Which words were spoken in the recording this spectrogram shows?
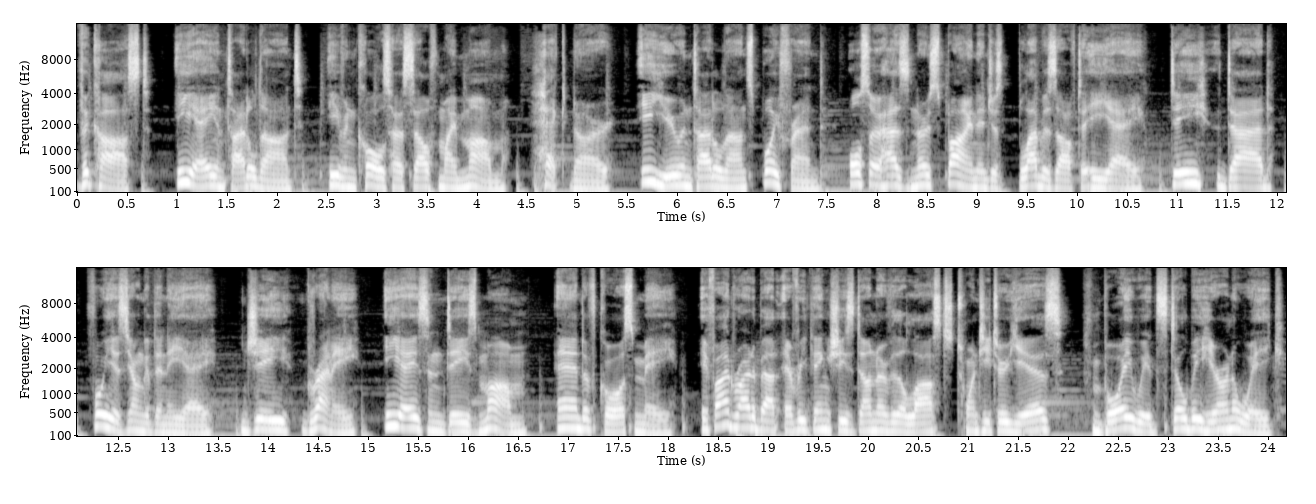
The cast. EA entitled aunt. Even calls herself my mum. Heck no. EU entitled aunt's boyfriend. Also has no spine and just blabbers after EA. D, dad, 4 years younger than EA. G, granny. EA's and D's mum. And of course me. If I'd write about everything she's done over the last 22 years, boy, we'd still be here in a week.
